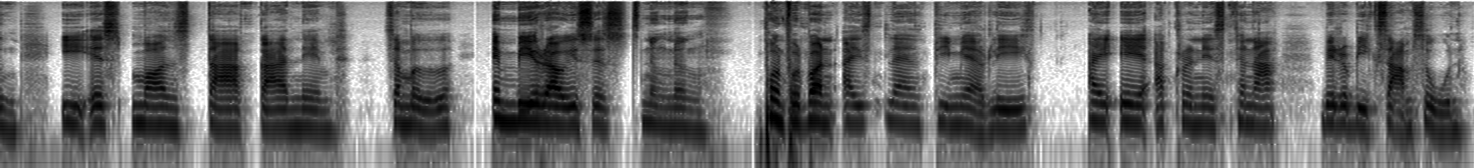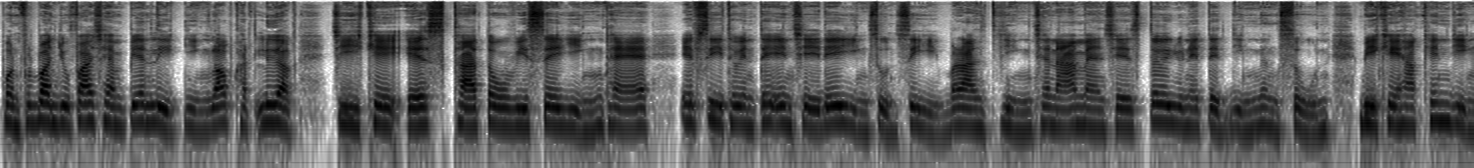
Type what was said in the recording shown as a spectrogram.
2-1 ES มอนสตาการเนมเสมอ MB เราอิส1-1ผลฟุตบอลไอซ์แลนด์พรีเมียร์ลีก IA อัครนิสชนะ เบรบิก3-0 ผลฟุตบอลยูฟาแชมเปี้ยนลีกหญิงรอบคัดเลือก GKS คาโตวิเซหญิงแพ้ FC ทเวนเตเอนเชเดหญิง 0-4 บรันหญิงชนะแมนเชสเตอร์ยูไนเต็ดหญิง 1-0 BK ฮักเคนหญิง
